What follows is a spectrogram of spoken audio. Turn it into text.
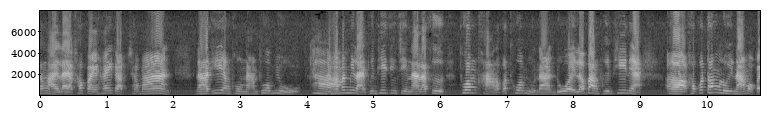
ทั้งหลายแหล่เข้าไปให้กับชาวบ้านนะคะที่ยังคงน้ำท่วมอยู่ค่ะนะคะมันมีหลายพื้นที่จริง ๆนะแล้วคือท่วมขังแล้วก็ท่วมอยู่นานด้วย แล้วบางพื้นที่เนี่ยเอ่อเขาก็ต้องลุยน้ำออกไป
